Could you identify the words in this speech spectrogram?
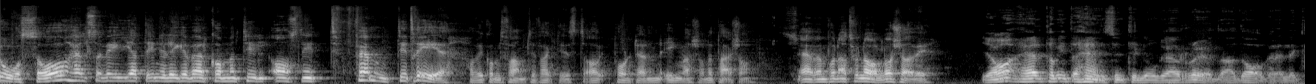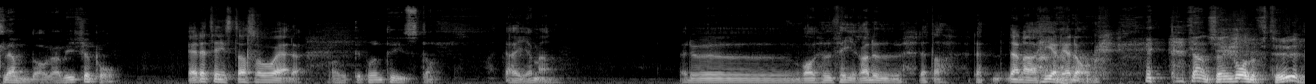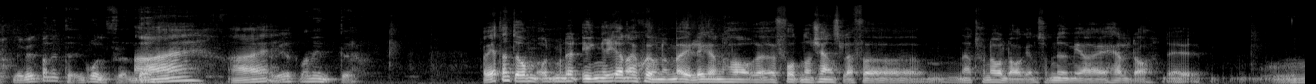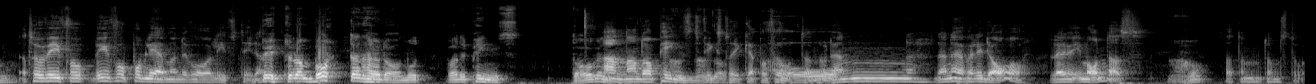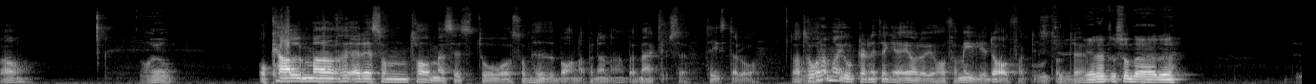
Då så hälsar vi jätteinnerligen välkommen till avsnitt 53 har vi kommit fram till faktiskt av podden Ingvarsson och Persson. Även på nationaldag kör vi. Ja, här tar vi inte hänsyn till några röda dagar eller klämdagar. Vi kör på. Är det tisdag så är det. Alltid på en tisdag. Jajamän. Är du, vad, hur firar du detta, det, denna heliga dag? Kanske en golftur. Det vet man inte. En golfrunda. nej, nej. Det vet man inte. Jag vet inte om, om den yngre generationen möjligen har eh, fått någon känsla för eh, nationaldagen som numera är helgdag. Det, Jag tror vi får, vi får problem under vår livstid. Bytte de bort den här dagen mot, var det pingstdagen? Annandag pingst Annandag. fick stryka på foten Ja. och den, den är väl idag. Eller i måndags. Jaha. Så att de, de står, ja. Ja, ja. Och Kalmar är det som travmässigt står som huvudbana på denna bemärkelse. Tisdag då. Jag tror de har gjort en liten grej av det. Jag har familjedag faktiskt. Så att, eh, Är det inte sån där eh,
